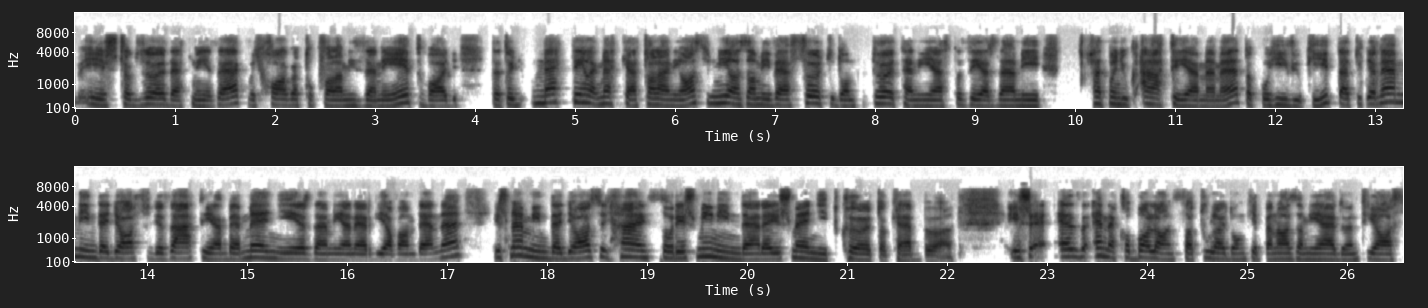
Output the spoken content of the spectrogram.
és csak zöldet nézek, vagy hallgatok valami zenét, vagy tehát, hogy meg, tényleg meg kell találni azt, hogy mi az, amivel föl tudom tölteni ezt az érzelmi hát mondjuk ATM-emet, akkor hívjuk itt, tehát ugye nem mindegy az, hogy az ATM-ben mennyi érzelmi energia van benne, és nem mindegy az, hogy hányszor és mi mindenre, és mennyit költök ebből. És ez, ennek a balansza tulajdonképpen az, ami eldönti azt,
